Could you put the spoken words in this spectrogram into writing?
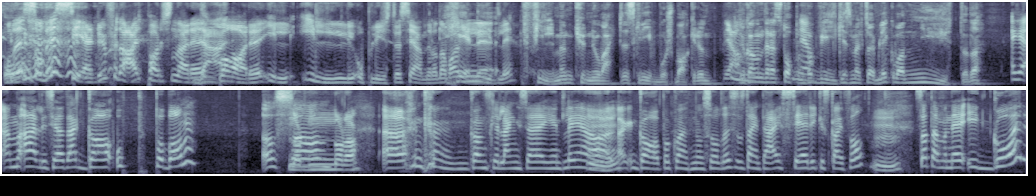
Og det, så det ser du, for det er et par sånne der, er- bare ill- illeopplyste scener, og det var Hele nydelig. filmen kunne jo vært skrivebordsbakgrunn. Ja. Du kan stoppe den Ja. på hvilket som helst øyeblikk og bare nyte det. Okay, jeg må ærlig si at jeg ga opp på bånd. Og så Når, når da? Uh, ganske lenge siden, egentlig. Jeg, mm. jeg ga opp på Quentin og så tenkte jeg jeg ser ikke Skyfall. Mm. Satte jeg meg ned i går,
